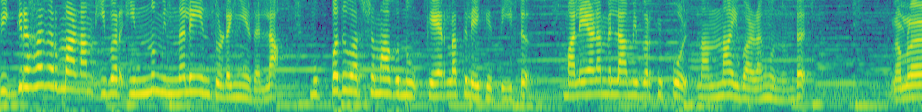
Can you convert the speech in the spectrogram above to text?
വിഗ്രഹ നിർമ്മാണം ഇവർ ഇന്നും ഇന്നലെയും തുടങ്ങിയതല്ല. മുപ്പത് വർഷമാകുന്നു കേരളത്തിലേക്ക് എത്തിയിട്ട്. മലയാളമെല്ലാം ഇവർക്കിപ്പോൾ നന്നായി വഴങ്ങുന്നുണ്ട്. നമ്മളെ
